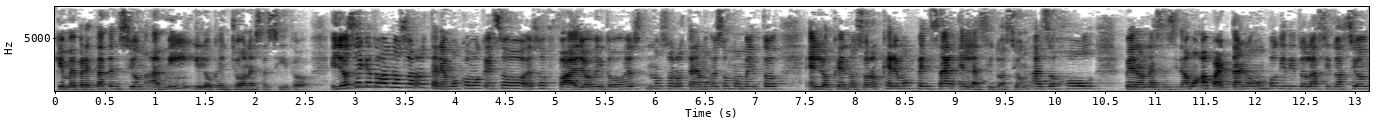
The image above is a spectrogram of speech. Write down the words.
que me preste atención a mí y lo que yo necesito. Y yo sé que todos nosotros tenemos como que esos, esos fallos y todos nosotros tenemos esos momentos en los que nosotros queremos pensar en la situación as a whole, pero necesitamos apartarnos un poquitito de la situación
